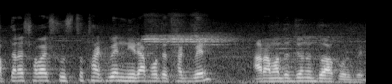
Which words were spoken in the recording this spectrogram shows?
আপনারা সবাই সুস্থ থাকবেন, নিরাপদে থাকবেন, আর আমাদের জন্য দোয়া করবেন।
